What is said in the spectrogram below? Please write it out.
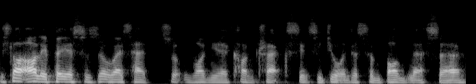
It's like Ollie Pearce has always had sort of one year contracts since he joined us from Bognor. So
